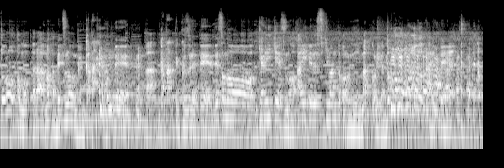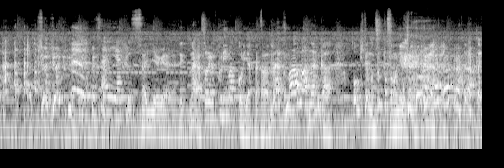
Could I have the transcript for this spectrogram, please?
取ろうと思ったらまた別の運がガタッてなって あガタッて崩れてでそのキャリーケースの空いてる隙間のところにマッコリがドコドコドコドコって入って。最悪。最悪やでなんかそれが栗マッコリやったからなまあまあなんか起きてもずっとその匂いしてる。マッコリ。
